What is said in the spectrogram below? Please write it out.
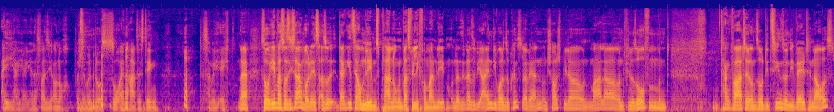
Eieiei, das weiß ich auch noch. When the Wind Blows, so ein hartes Ding. Das habe ich echt. Naja, so, jedenfalls, was ich sagen wollte, ist, also da geht es ja um Lebensplanung und was will ich von meinem Leben. Und dann sind also die einen, die wollen so Künstler werden und Schauspieler und Maler und Philosophen und Tankwarte und so, die ziehen so in die Welt hinaus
